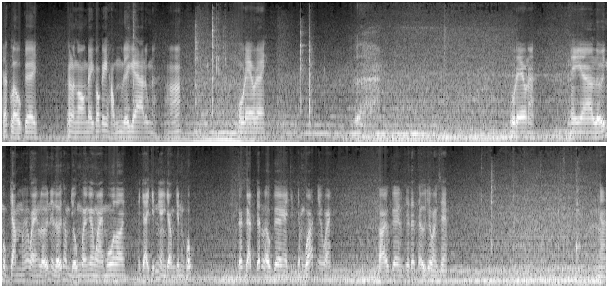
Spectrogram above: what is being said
Rất là ok. Rất là ngon. Đây có cái họng để ra luôn nè. Đó. Model đây. Model nè này à, lưỡi 100 các bạn? Lưỡi này lưỡi thông dụng bạn ra ngoài mua thôi. Nó chạy 9.000 vòng trên một phút. Cắt gạch rất là ok 900W nha các bạn. Rồi ok mình sẽ test thử cho các bạn xem. Nha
